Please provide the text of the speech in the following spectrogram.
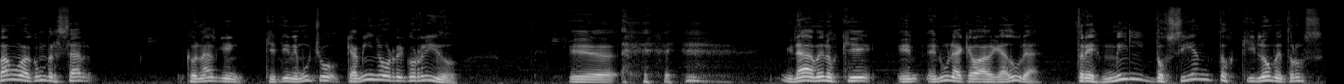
vamos a conversar con alguien que tiene mucho camino recorrido. Eh, y nada menos que en, una cabalgadura, 3.200 kilómetros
